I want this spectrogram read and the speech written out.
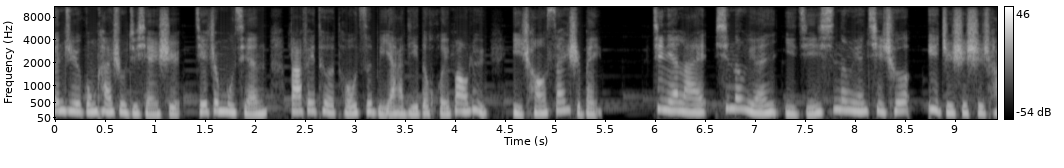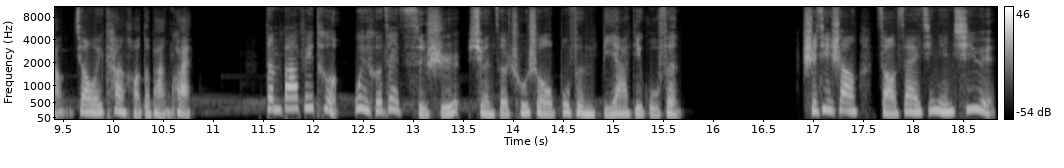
根据公开数据显示，截至目前，巴菲特投资比亚迪的回报率已超三十倍。近年来，新能源以及新能源汽车一直是市场较为看好的板块，但巴菲特为何在此时选择出售部分比亚迪股份？实际上，早在今年七月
